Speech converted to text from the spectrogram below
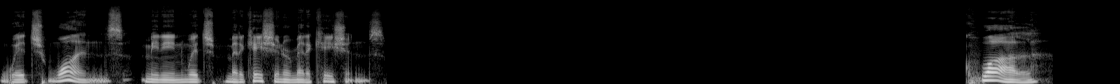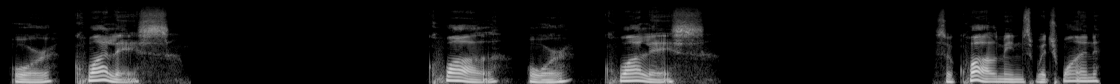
which ones, meaning which medication or medications. Cuál or cuáles. Cuál or cuáles. So cuál means which one,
